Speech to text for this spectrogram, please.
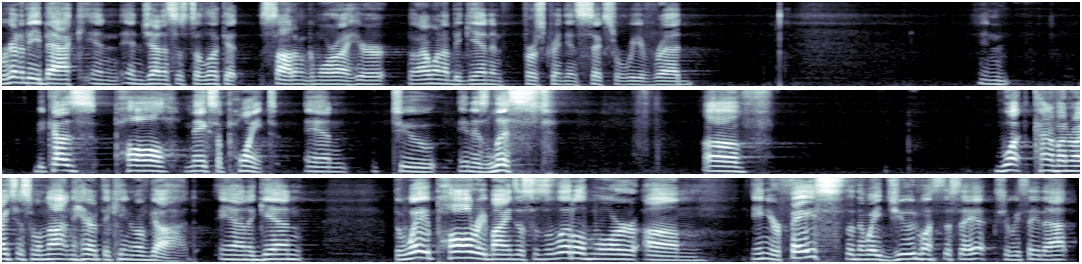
we're going to be back in, in Genesis to look at Sodom and Gomorrah here, but I want to begin in 1 Corinthians 6 where we have read. In because Paul makes a point and to in his list of what kind of unrighteous will not inherit the kingdom of God. And again, the way Paul reminds us is a little more um, in your face than the way Jude wants to say it. Should we say that?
